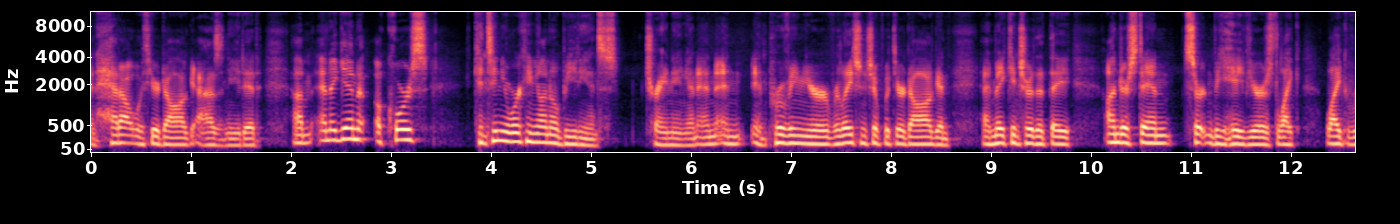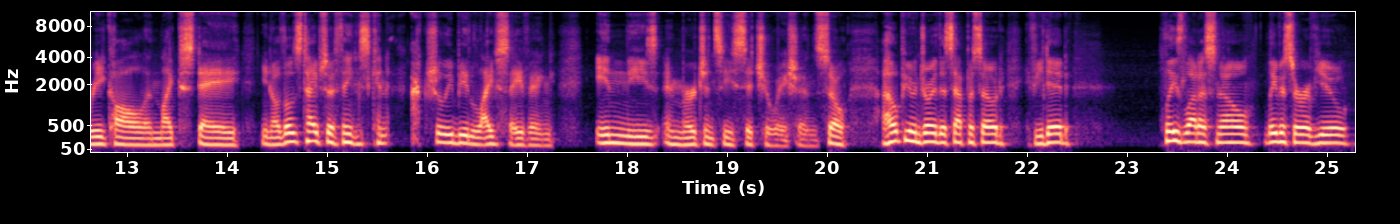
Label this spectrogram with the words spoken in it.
and head out with your dog as needed. Um, and again, of course, continue working on obedience. Training and, and, and improving your relationship with your dog and, and making sure that they understand certain behaviors like like recall and like stay you know those types of things can actually be life-saving in these emergency situations. So i hope you enjoyed this episode. If you did please let us know leave us a review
